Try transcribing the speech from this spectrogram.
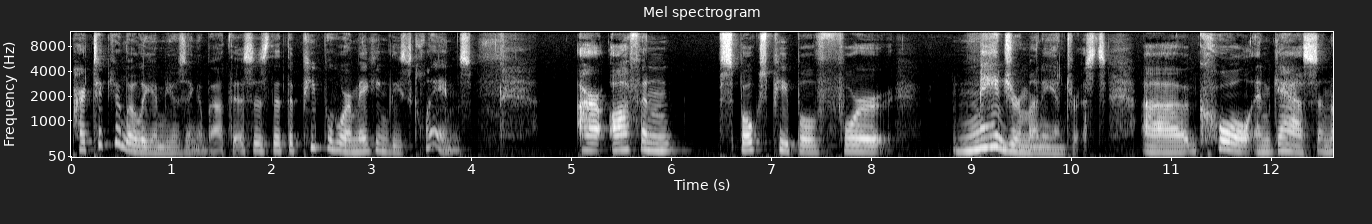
particularly amusing about this is that the people who are making these claims are often spokespeople for major money interests, uh, coal and gas and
